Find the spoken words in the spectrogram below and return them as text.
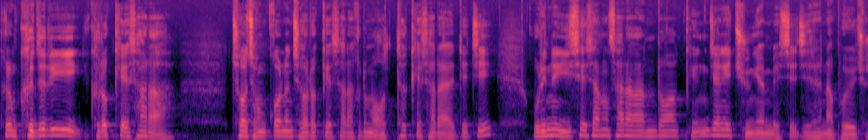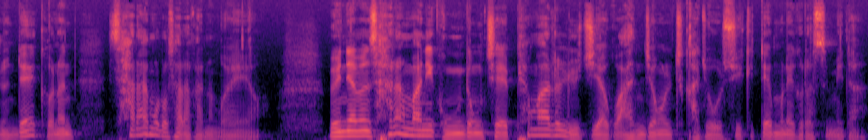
그럼 그들이 그렇게 살아. 저 정권은 저렇게 살아. 그러면 어떻게 살아야 되지? 우리는 이 세상 살아가는 동안 굉장히 중요한 메시지를 하나 보여주는데 그거는 사랑으로 살아가는 거예요. 왜냐하면 사랑만이 공동체의 평화를 유지하고 안정을 가져올 수 있기 때문에 그렇습니다.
